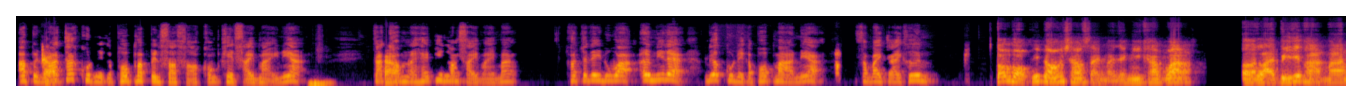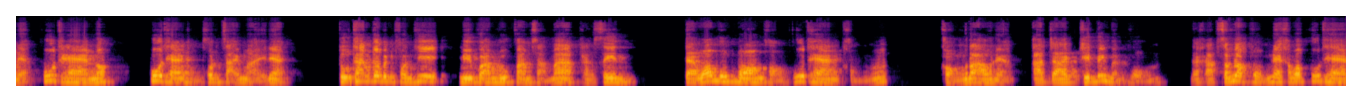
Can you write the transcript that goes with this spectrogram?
เอาเป็นว่าถ้าคุณเอกภพมาเป็นสสของเขตสายใหม่เนี่ย จะทำอะไรให้พี่น้องสายใหม่บ้างเขาจะได้รู้ว่าเออนี่แหละเลือกคุณเอกภพมาเนี่ย สบายใจขึ้น ต้องบอกพี่น้องชาวสายไหมอย่างนี้ครับว่าเออหลายปีที่ผ่านมาเนี่ย ผู้แทนเนาะผู้แทนของคนสายไหมเนี่ย ทุกท่านก็เป็นคนที่มีความรู้ความสามารถทั้งสิ้น แต่ว่ามุมมองของผู้แทนของของเราเนี่ย อาจจะคิดไม่เหมือนผมนะครับสำหรับผมเนี่ยคำว่าผู้แทน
